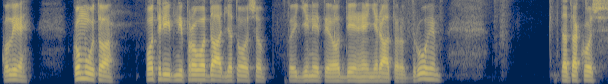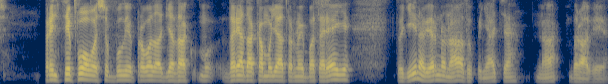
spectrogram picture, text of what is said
коли кому-то потрібні провода для того, щоб соєдинити один генератор з другим, та також принципово, щоб були провода для заряду акумуляторної батареї, тоді, навірно, на зупинятися на Бравії.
